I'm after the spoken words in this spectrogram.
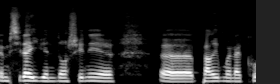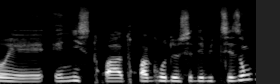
Même si là ils viennent d'enchaîner Paris, Monaco et, et, Nice, trois trois gros de ce début de saison.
